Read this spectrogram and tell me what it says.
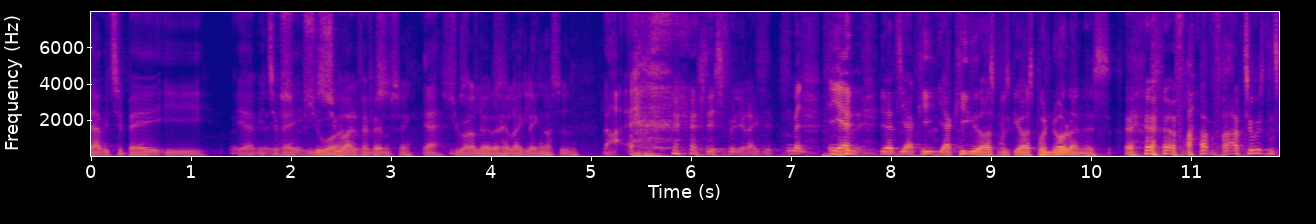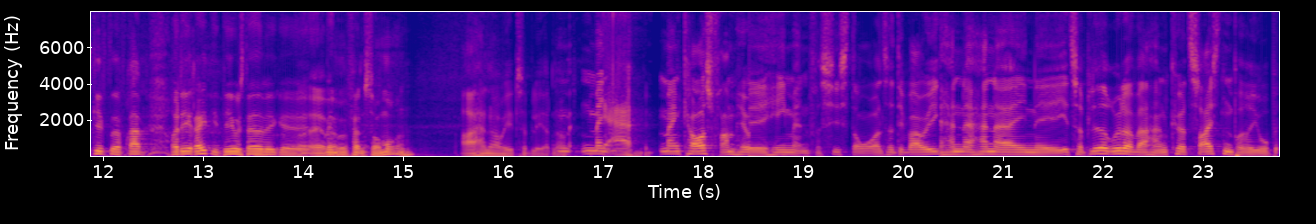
der er vi tilbage i Ja, vi er tilbage 97, i 97. Ikke? Ja, 97. Så er det heller ikke længere siden. Nej, det er selvfølgelig rigtigt. Men, ja. Men jeg, jeg, jeg kiggede også måske også på nullernes fra, fra tusindskiftet og frem, og det er rigtigt, det er jo stadigvæk... Øh, ja, hvad men, fandt sommeren? Ej, han har jo etableret noget. Man, ja, men... man kan også fremhæve øh, Heyman fra sidste år. Altså, det var jo ikke, han, han er en øh, etableret rytter, hvor han kørt 16 på Rio B,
